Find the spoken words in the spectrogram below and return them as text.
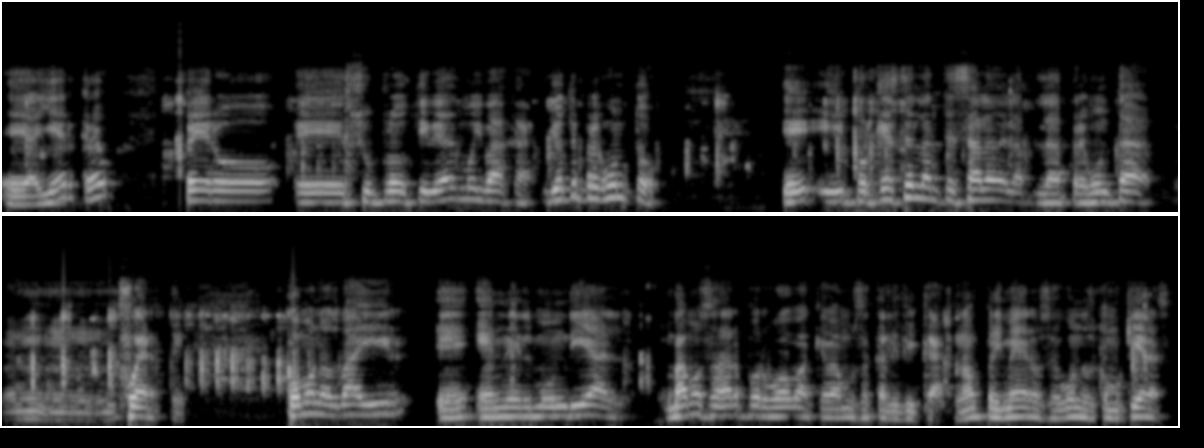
eh, ayer creo, pero eh, su productividad es muy baja. Yo te pregunto, y porque esta es la antesala de la, pregunta mm, fuerte, ¿cómo nos va a ir en el Mundial, vamos a dar por boba que vamos a calificar, ¿no? Primero, segundos, como quieras.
